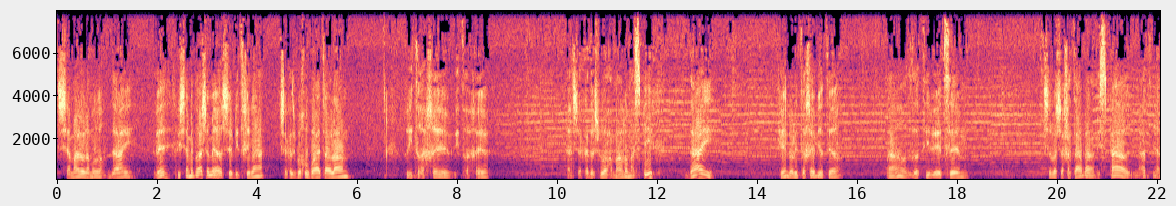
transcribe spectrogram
שמר לעולמו די, וכפי שהמדרש אומר, שבתחילה, כשהקדוש ברוך הוא ברא את העולם, הוא התרחב, התרחב, עד שהקדוש ברוך אמר לו, מספיק, די, כן, לא להתרחב יותר. כלומר, זאתי בעצם שלוש אחת אבא, מספר, מטריה,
